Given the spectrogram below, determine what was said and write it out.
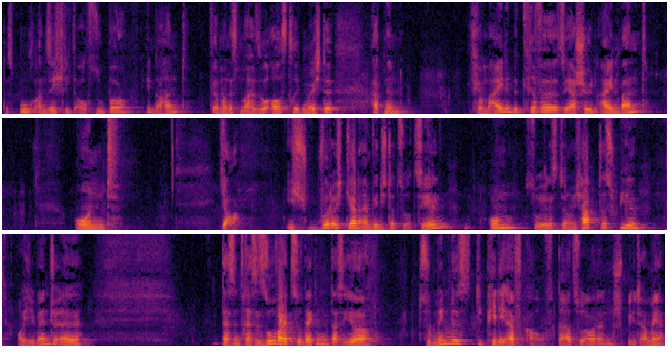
Das Buch an sich liegt auch super in der Hand, wenn man es mal so ausdrücken möchte. Hat einen für meine Begriffe sehr schönen Einband. Und ja, ich würde euch gerne ein wenig dazu erzählen, um, so ihr das denn euch habt, das Spiel, euch eventuell das Interesse so weit zu wecken, dass ihr zumindest die PDF kauft. Dazu aber dann später mehr.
